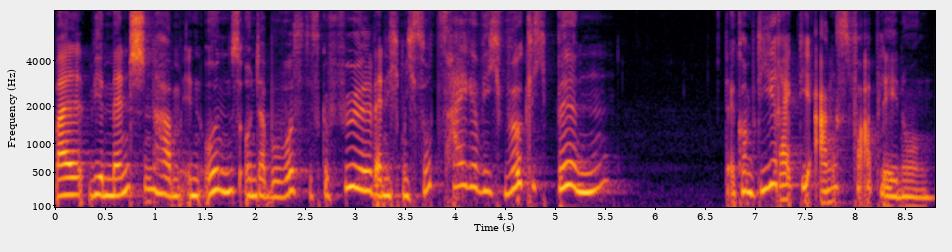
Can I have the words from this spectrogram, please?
weil wir Menschen haben in uns unterbewusst das Gefühl, wenn ich mich so zeige, wie ich wirklich bin, dann kommt direkt die Angst vor Ablehnung.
